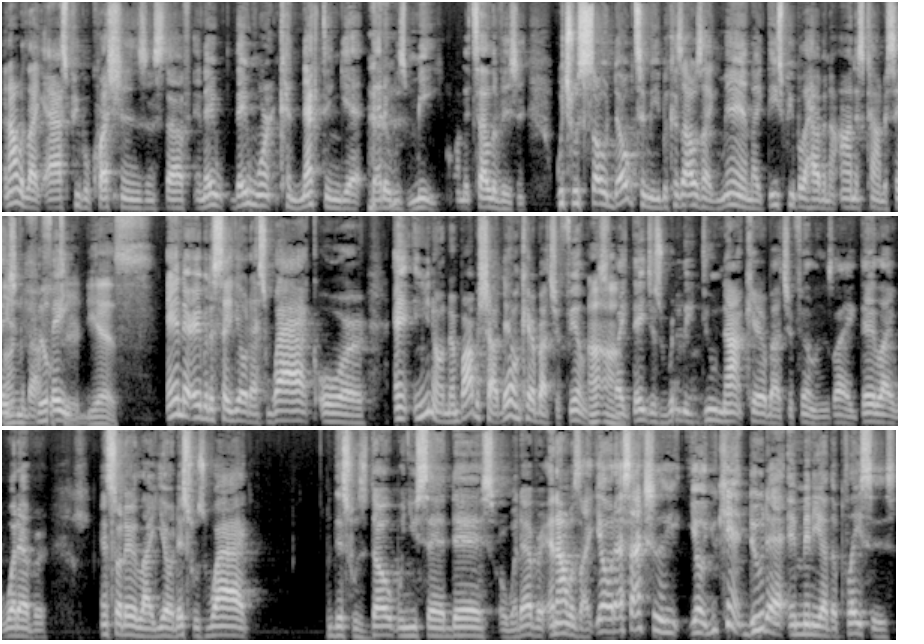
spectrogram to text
and I would like ask people questions and stuff, and they they weren't connecting yet that it was me on the television, which was so dope to me because I was like, man, like these people are having an honest conversation Unfiltered, about faith, yes, and they're able to say, yo, that's whack, or and, you know, in the barbershop they don't care about your feelings, uh-uh. like they just really do not care about your feelings, like they're like whatever, and so they're like, yo, this was whack this was dope when you said this or whatever. And I was like, yo, that's actually, yo, you can't do that in many other places.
